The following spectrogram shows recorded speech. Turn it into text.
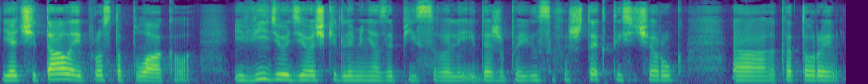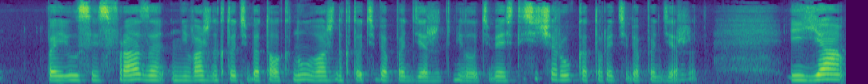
Я читала и просто плакала и видео девочки для меня записывали, и даже появился хэштег «Тысяча рук», а, который появился из фразы «Неважно, кто тебя толкнул, важно, кто тебя поддержит, мила, у тебя есть тысяча рук, которые тебя поддержат». И я,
